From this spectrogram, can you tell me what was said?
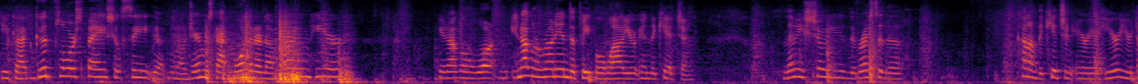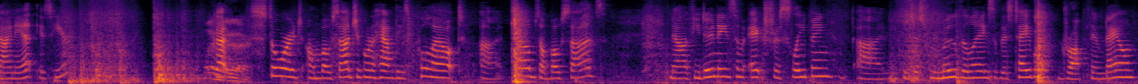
You've got good floor space. You'll see that, you know, Jeremy's got more than enough room here. You're not going to walk, you're not going to run into people while you're in the kitchen. Let me show you the rest of the kind of the kitchen area here. Your dinette is here. Got storage on both sides. You're going to have these pull-out uh, tubs on both sides. Now, if you do need some extra sleeping, uh, you can just remove the legs of this table, drop them down,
